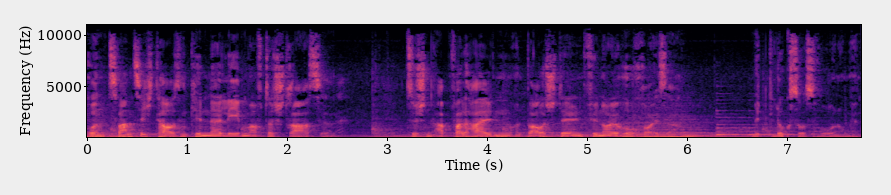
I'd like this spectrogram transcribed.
Rund 20.000 Kinder leben auf der Straße, zwischen Abfallhalden und Baustellen für neue Hochhäuser, mit Luxuswohnungen.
